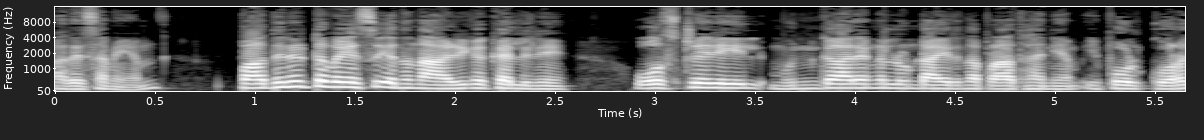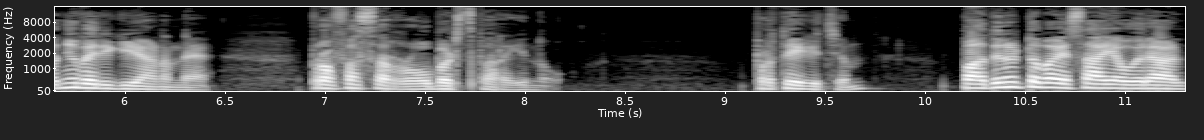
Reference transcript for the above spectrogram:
അതേസമയം പതിനെട്ട് വയസ്സ് എന്ന നാഴികക്കല്ലിന് ഓസ്ട്രേലിയയിൽ മുൻകാലങ്ങളിലുണ്ടായിരുന്ന പ്രാധാന്യം ഇപ്പോൾ കുറഞ്ഞു വരികയാണെന്ന് പ്രൊഫസർ റോബർട്സ് പറയുന്നു. പ്രത്യേകിച്ചും പതിനെട്ട് വയസ്സായ ഒരാൾ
